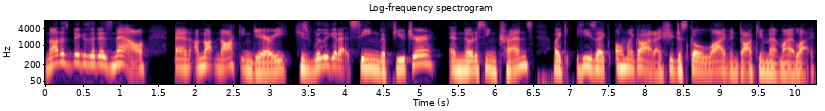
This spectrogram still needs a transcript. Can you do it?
Not as big as it is now. And I'm not knocking Gary. He's really good at seeing the future and noticing trends. Like he's like, oh my God, I should just go live and document my life.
